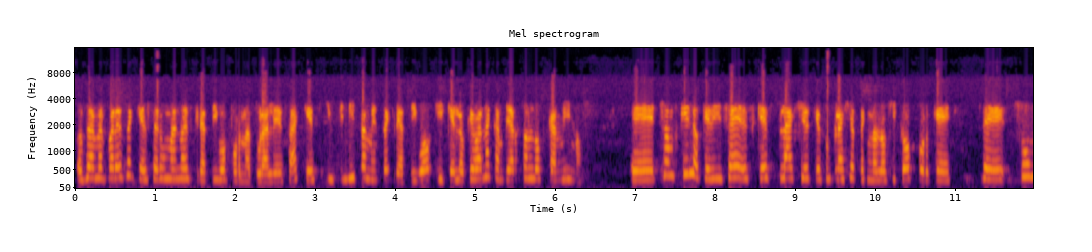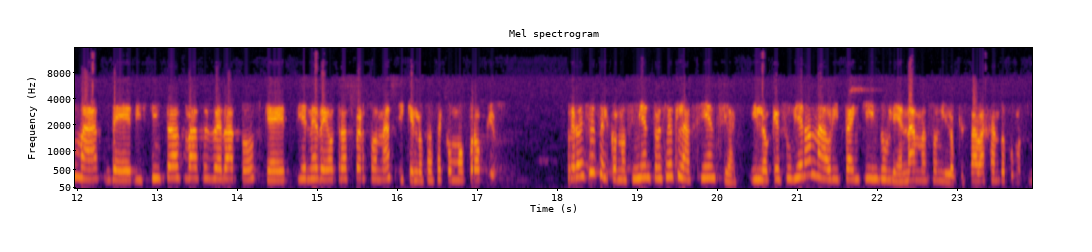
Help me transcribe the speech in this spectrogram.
O sea, me parece que el ser humano es creativo por naturaleza, que es infinitamente creativo y que lo que van a cambiar son los caminos. Eh, Chomsky lo que dice es que es plagio que es un plagio tecnológico porque se suma de distintas bases de datos que tiene de otras personas y que los hace como propios. Pero ese es el conocimiento, esa es la ciencia. Y lo que subieron ahorita en Kindle y en Amazon y lo que está bajando, como tú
